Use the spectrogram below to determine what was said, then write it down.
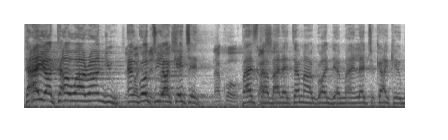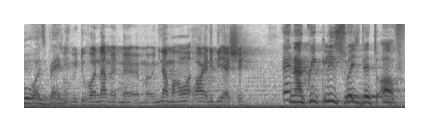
tie your towel around you and go to your kitchen. Pastor, by the time I got there, my electrical cable was burning. And I quickly switched it off.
